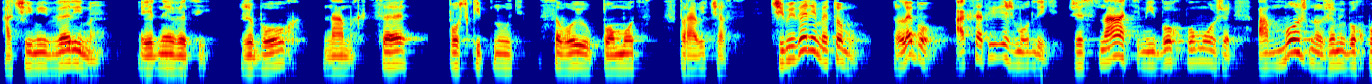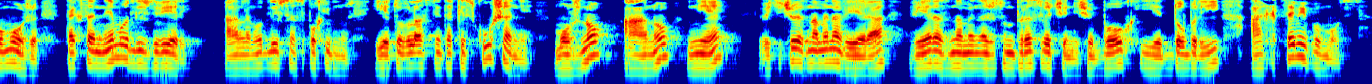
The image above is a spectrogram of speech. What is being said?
a či my veríme jednej veci, že Boh nám chce poskytnúť svoju pomoc v pravý čas. Či my veríme tomu, lebo ak sa ty ideš modliť, že snáď mi Boh pomôže a možno, že mi Boh pomôže, tak sa nemodlíš z viery, ale modlíš sa z pochybnosť. Je to vlastne také skúšanie. Možno, áno, nie, Viete, čo je znamená viera? Viera znamená, že som presvedčený, že Boh je dobrý a chce mi pomôcť.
